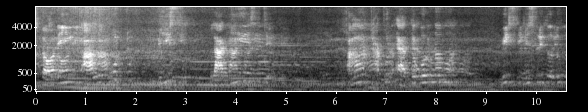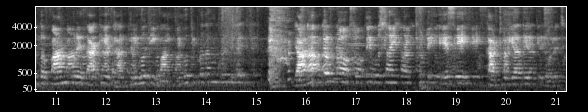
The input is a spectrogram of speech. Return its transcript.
স্তনে আলুট বিষ লাগিয়ে এসেছে আর ঠাকুর এত করুণাময় বিষ মিশ্রিত পান করে তাকে ধাত্রীগতি, মাতৃগতি প্রদান জানার জন্য গোসাই এসে কাঠুরিয়াদেরকে ধরেছে।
